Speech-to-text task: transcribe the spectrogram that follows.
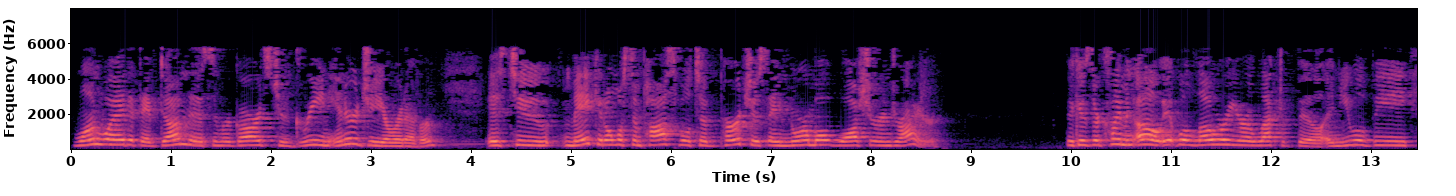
One way that they've done this in regards to green energy or whatever is to make it almost impossible to purchase a normal washer and dryer. Because they're claiming, oh, it will lower your electric bill and you will be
